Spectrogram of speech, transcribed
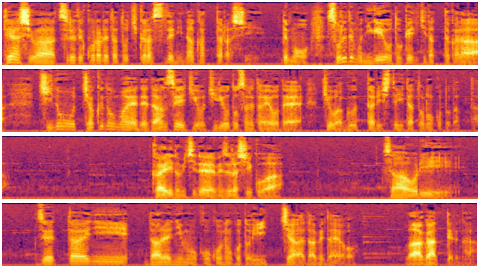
手足は連れてこられた時からすでになかったらしい。でも、それでも逃げようと元気だったから、昨日客の前で男性器を切り落とされたようで、今日はぐったりしていたとのことだった。帰りの道で珍しい子は、沙織、絶対に誰にもここのこと言っちゃダメだよ。わかってるな。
